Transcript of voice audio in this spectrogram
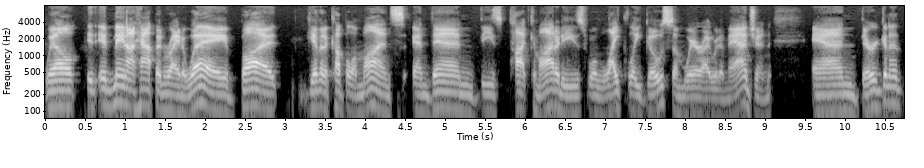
Well, it, it may not happen right away, but give it a couple of months, and then these hot commodities will likely go somewhere. I would imagine, and they're going to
